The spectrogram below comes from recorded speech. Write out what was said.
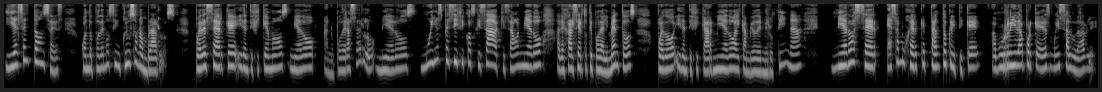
Y es entonces cuando podemos incluso nombrarlos. Puede ser que identifiquemos miedo a no poder hacerlo, miedos muy específicos quizá, quizá un miedo a dejar cierto tipo de alimentos, puedo identificar miedo al cambio de mi rutina, miedo a ser esa mujer que tanto critiqué, aburrida porque es muy saludable,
